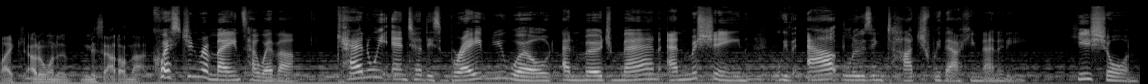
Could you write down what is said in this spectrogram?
like I don't want to miss out on that. Question remains, however can we enter this brave new world and merge man and machine without losing touch with our humanity? Here's Shaun.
